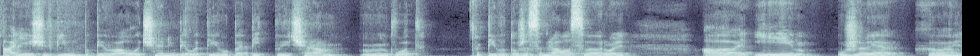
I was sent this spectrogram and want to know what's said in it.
А, я еще пиво попивала, очень любила пиво попить по вечерам. Вот. Пиво тоже сыграло свою роль. А, и уже к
